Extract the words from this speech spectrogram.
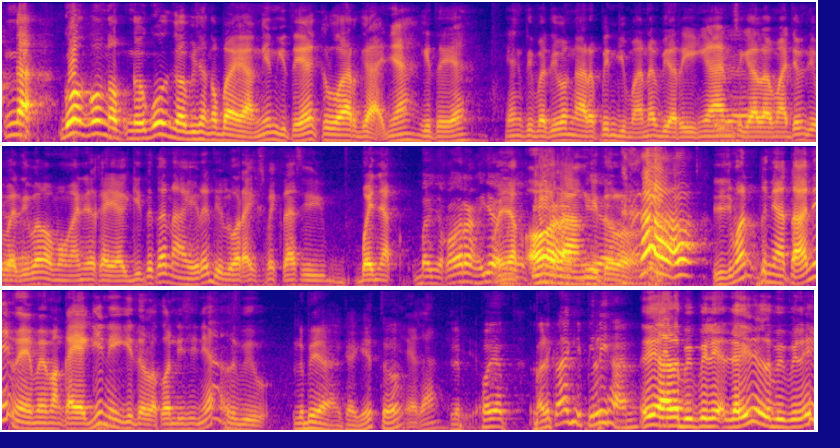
enggak. Gua gua nggak nggak gua nggak bisa ngebayangin gitu ya keluarganya gitu ya yang tiba-tiba ngarepin gimana biar ringan Iya. segala macam tiba-tiba ngomongannya kayak gitu kan akhirnya di luar ekspektasi banyak Banyak orang, iya. banyak pihak, orang iya. gitu loh. Ya, cuman kenyataannya me- memang kayak gini gitu loh kondisinya lebih Lebih ya kayak gitu. ya kan. Leb- Oh ya, balik lagi pilihan. Iya lebih pilih, jadi lebih pilih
